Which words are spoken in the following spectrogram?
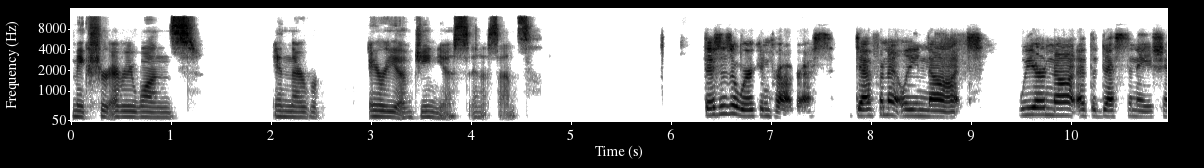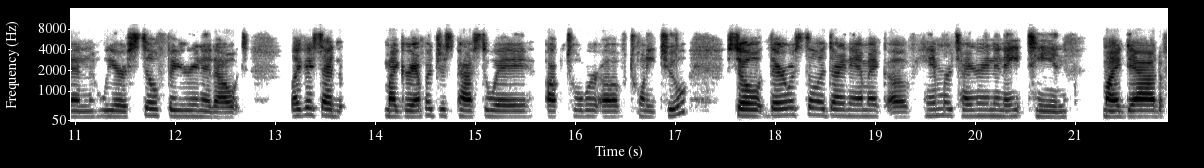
make sure everyone's in their area of genius in a sense? This is a work in progress. Definitely not we are not at the destination. We are still figuring it out. Like I said, my grandpa just passed away October of 22. So there was still a dynamic of him retiring in 18, my dad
